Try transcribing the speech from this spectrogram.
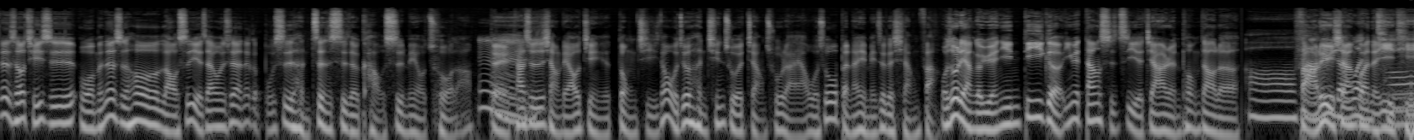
那时候其实我们那时候老师也在问，虽然那个不是很正式的考试，没有错啦。嗯、对，他就是想了解你的动机。但我就很清楚的讲出来啊，我说我本来也没这个想法。我说两个原因，第一个，因为当时自己的家人碰到了哦法律相关的议题。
